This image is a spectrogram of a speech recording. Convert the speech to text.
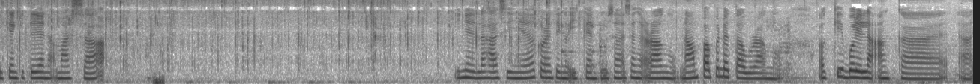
Ikan kita dah nak masak. Ini adalah hasilnya. Korang tengok ikan tu sangat-sangat rangup. Nampak pun dah tahu rangup Okey, bolehlah angkat. Uh,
